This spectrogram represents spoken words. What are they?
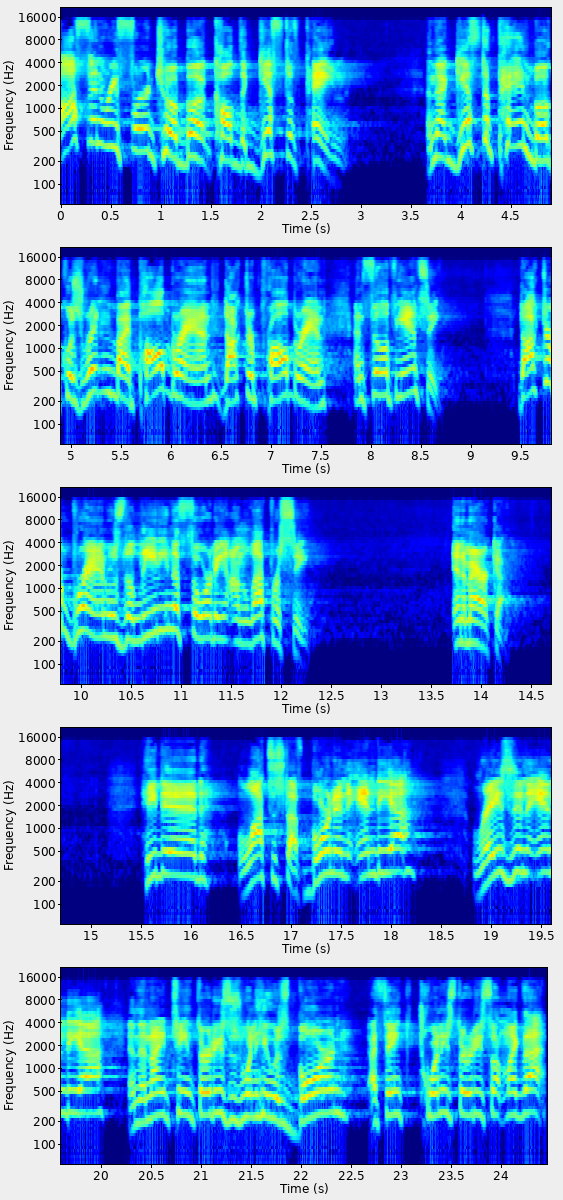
often referred to a book called The Gift of Pain. And that Gift of Pain book was written by Paul Brand, Dr. Paul Brand, and Philip Yancey. Dr. Brand was the leading authority on leprosy in America. He did lots of stuff. Born in India, raised in India. In the 1930s is when he was born, I think 20s, 30s, something like that.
